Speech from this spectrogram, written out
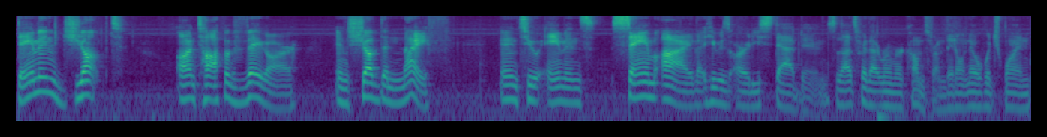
Daemon jumped on top of Vhagar and shoved a knife into Aemon's same eye that he was already stabbed in. So that's where that rumor comes from. They don't know which one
